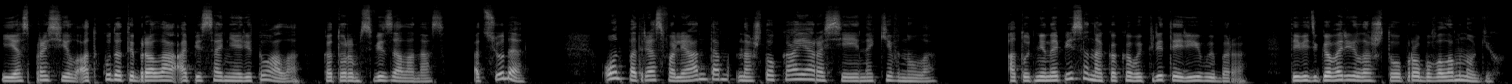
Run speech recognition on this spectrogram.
Я спросил, откуда ты брала описание ритуала, которым связала нас? Отсюда? Он потряс фолиантом, на что Кая рассеянно кивнула. А тут не написано, каковы критерии выбора. Ты ведь говорила, что пробовала многих.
